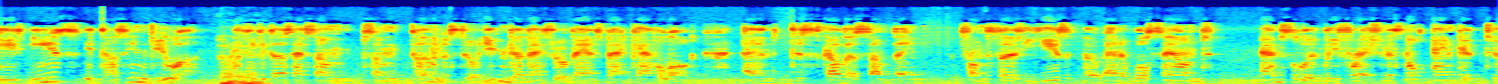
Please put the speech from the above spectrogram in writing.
It is. It does endure. Oh, I yeah. think it does have some some permanence to it. You can go back through a band's back catalogue and discover something from 30 years ago, and it will sound absolutely fresh. And it's not anchored to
